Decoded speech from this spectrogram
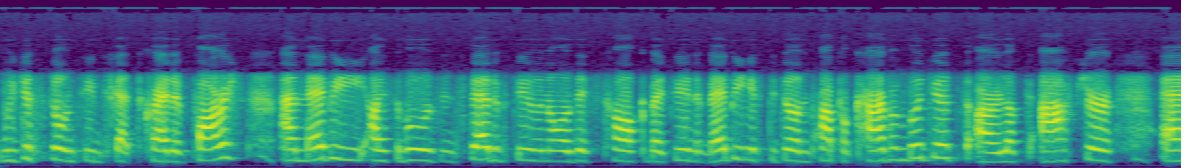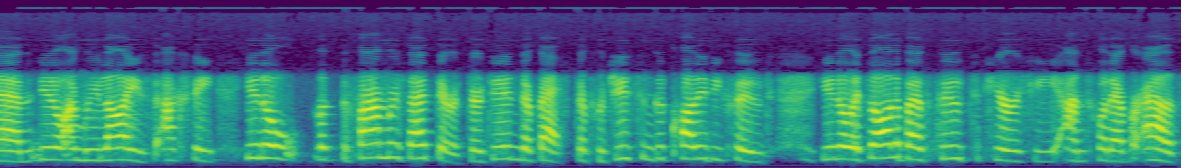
we just don't seem to get the credit for it. And maybe, I suppose, instead of doing all this talk about doing it, maybe if they'd done proper carbon budgets or looked after, um, you know, and realised actually, you know, look, the farmers out there, they're doing their best. They're producing good quality food. You know, it's all about food security and whatever else.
